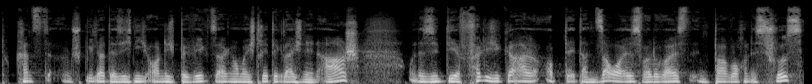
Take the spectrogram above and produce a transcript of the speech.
du kannst einem Spieler, der sich nicht ordentlich bewegt, sagen, mal, ich trete gleich in den Arsch. Und es ist dir völlig egal, ob der dann sauer ist, weil du weißt, in ein paar Wochen ist Schluss.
